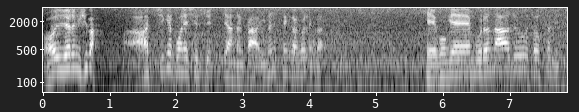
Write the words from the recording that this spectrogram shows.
올 여름 휴가 멋지게 보내실 수 있지 않을까 이런 생각을 해봤습니다. 계곡의 물은 아주 좋습니다.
